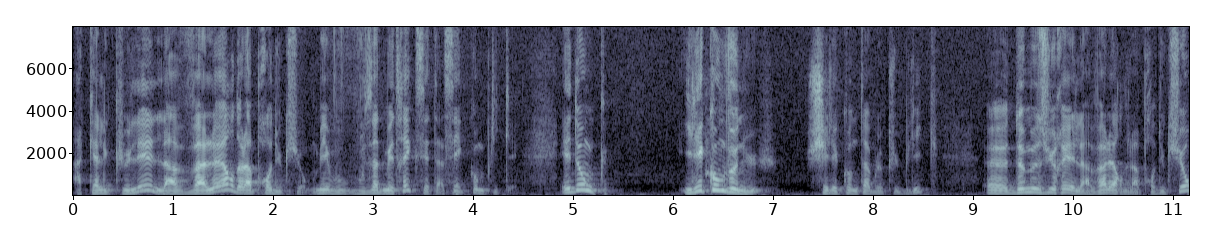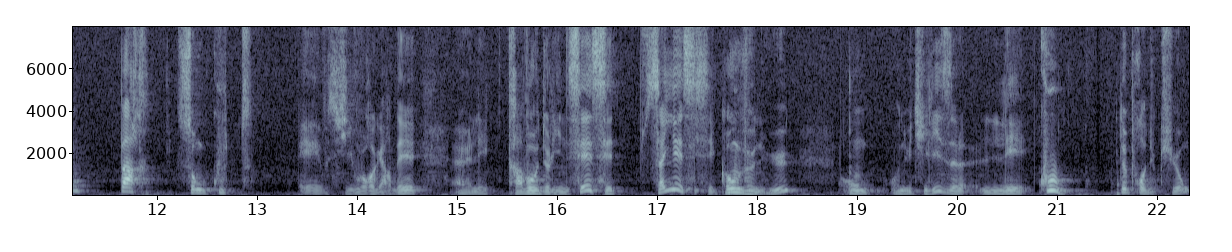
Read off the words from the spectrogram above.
à calculer la valeur de la production, mais vous, admettrez que c'est assez compliqué. Et donc, il est convenu, chez les comptables publics, euh, de mesurer la valeur de la production par son coût. Et si vous regardez les travaux de l'INSEE, ça y est, c'est convenu. On, utilise les coûts de production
